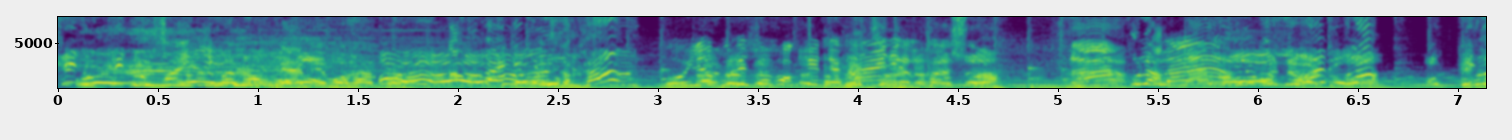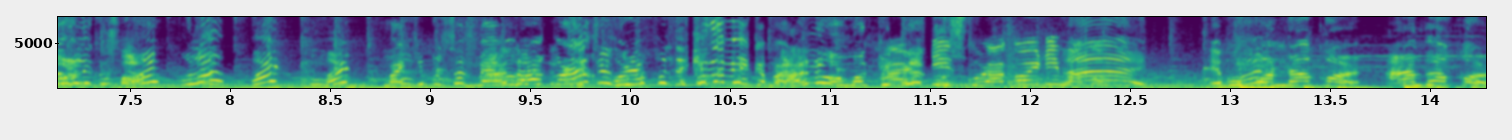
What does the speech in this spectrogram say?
কি কৰিছ? মাইকী মানুহক বেয়া ব্যৱহাৰ কৰ মহিলা পুলিচৰ শক্তি দেখাই নাই দিয়ক চোৱা নাই কি এইবোৰ বন্ধ কৰ আৰম্ভ কৰ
